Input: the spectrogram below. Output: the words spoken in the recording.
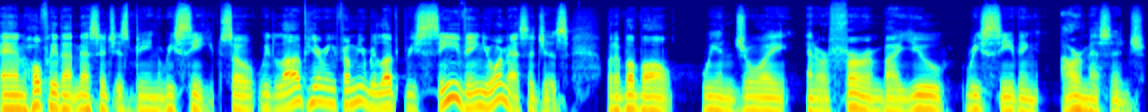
And hopefully that message is being received. So we love hearing from you. We love receiving your messages. But above all, we enjoy and are affirmed by you receiving our message.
